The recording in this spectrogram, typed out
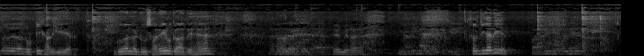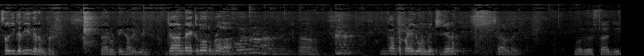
ਮੈਂ ਰੋਟੀ ਖਾ ਲਈਏ ਯਾਰ। ਗੋਆ ਲੱਡੂ ਸਾਰੇ ਮਕਾਤੇ ਹੈ। ਇਹ ਮੇਰਾ ਆ। ਮੈਂ ਵੀ ਖਾ ਲਿਆ ਕਿਤੇ ਸਬਜ਼ੀ ਕਾਦੀ ਹੈ ਸਬਜ਼ੀ ਕਰੀਏ ਗਰਮ ਫਿਰ। ਮੈਂ ਰੋਟੀ ਖਾ ਲੈਨੇ ਜਾਂ ਅੰਡਾ ਇੱਕ ਦੋ ਹੋਰ ਬਣਾ ਲਾ। ਹੋਰ ਬਣਾਉਣਾ ਰੋਜੋ ਆਹੋ। ਘੱਟ ਪਾਈ ਲੂਣ ਮਿਰਚ ਜਿਹਾ ਨਾ? ਹਿਸਾਬ ਦਾ ਹੀ। ਹੋਰ ਦੋਸਤਾਦ ਜੀ?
